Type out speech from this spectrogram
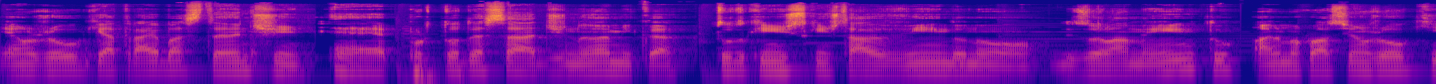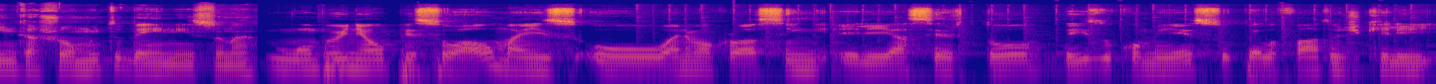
É um jogo que atrai bastante é, por toda essa dinâmica, tudo que a gente, tava vindo no isolamento. Animal Crossing é um jogo que encaixou muito bem nisso, né? Uma opinião pessoal, mas o Animal Crossing ele acertou desde o começo pelo fato de que ele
